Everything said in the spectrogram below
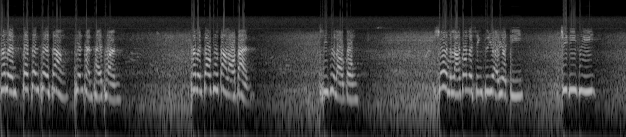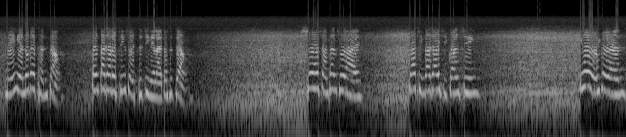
他们在政策上偏袒财团，他们照顾大老板，欺负劳工。所以我们劳工的薪资越来越低，GDP 每一年都在成长，但大家的薪水十几年来都是这样。所以我想站出来，邀请大家一起关心，因为我一个人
